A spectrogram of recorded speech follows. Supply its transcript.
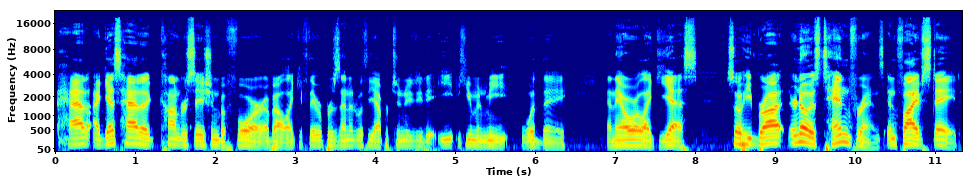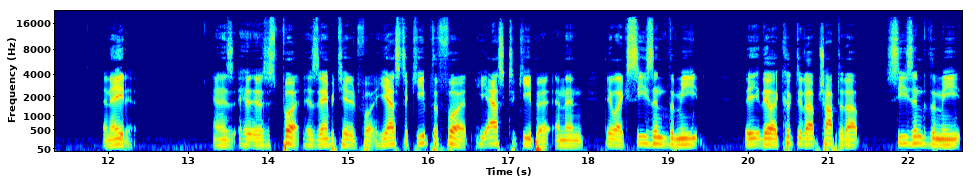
had I guess had a conversation before about like if they were presented with the opportunity to eat human meat, would they? And they all were like, "Yes." So he brought or no, it was 10 friends and 5 stayed and ate it. And his his foot, his amputated foot, he has to keep the foot. He asked to keep it and then they like seasoned the meat they they like cooked it up, chopped it up, seasoned the meat,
